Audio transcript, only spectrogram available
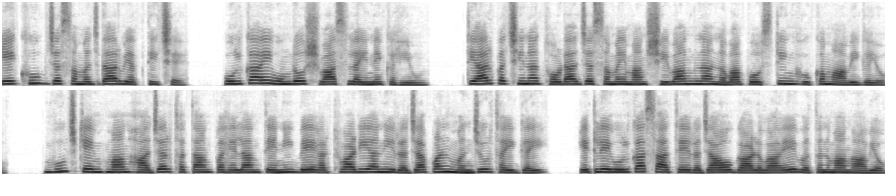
એ ખૂબ જ સમજદાર વ્યક્તિ છે. ઉલ્કાએ ઊંડો શ્વાસ લઈને કહ્યું, ત્યાર પછીના થોડા જ સમયમાં શિવાંગના નવા પોસ્ટિંગ હુકમ આવી ગયો. ભુજ કેમ્પમાં હાજર થતાં પહેલાં તેની બે અઠવાડિયાની રજા પણ મંજૂર થઈ ગઈ, એટલે ઉલ્કા સાથે રજાઓ ગાળવા એ વતનમાં આવ્યો.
